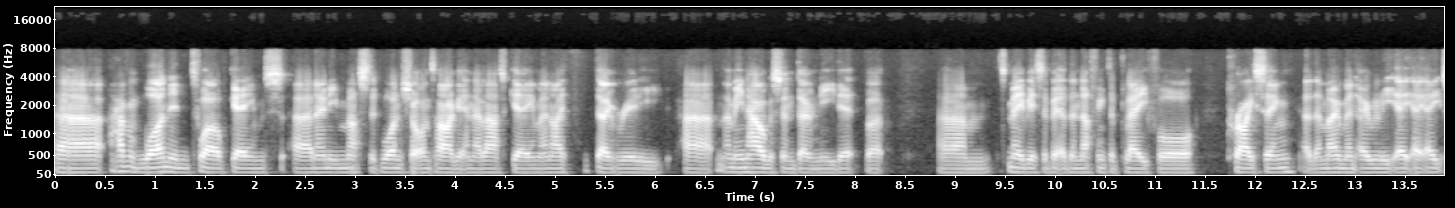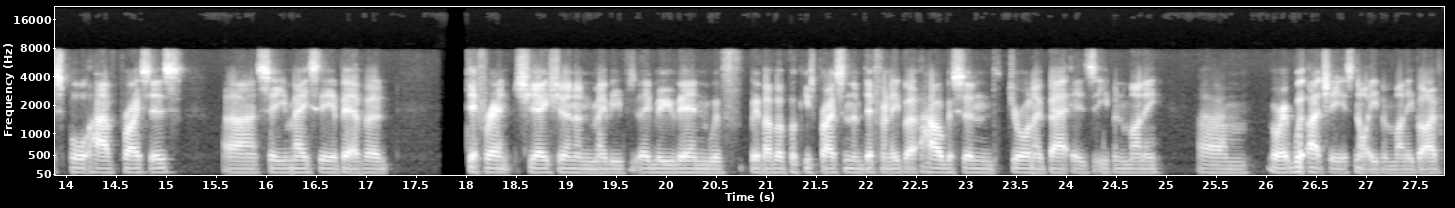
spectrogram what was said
uh, haven't won in 12 games and only mustered one shot on target in their last game. And I don't really, uh, I mean, Haugesund don't need it, but um, it's, maybe it's a bit of the nothing to play for pricing. At the moment, only 888 Sport have prices. Uh, so you may see a bit of a differentiation and maybe they move in with, with other bookies pricing them differently. But Haugesund draw no bet is even money. Um, or it will, actually, it's not even money, but I've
